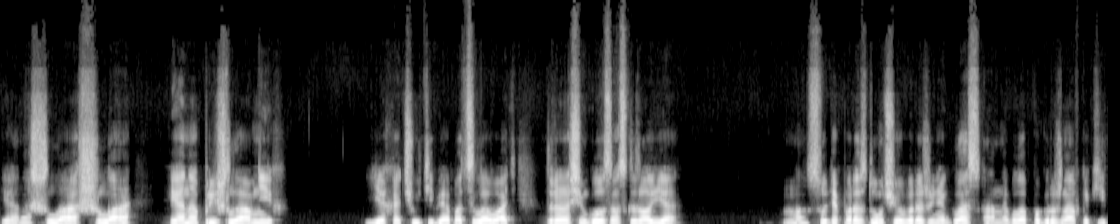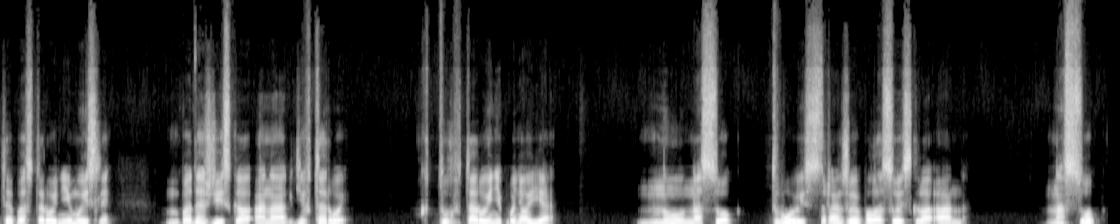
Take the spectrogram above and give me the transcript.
И она шла, шла, и она пришла в них. «Я хочу тебя поцеловать», — дрожащим голосом сказал я. Но, судя по раздумчивому выражению глаз, Анна была погружена в какие-то посторонние мысли. «Подожди», — сказала она, — «а где второй?» «Кто второй?» — не понял я. «Ну, носок. Твой, с оранжевой полосой», — сказала Анна. «Носок?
